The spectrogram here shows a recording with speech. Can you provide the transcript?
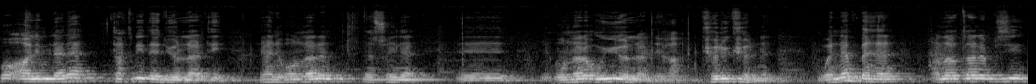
o alimlere taklit ediyorlardı. Yani onların ne söyle e, onlara uyuyorlardı ha körü körüne. Ve nebbehe Allah Teala bizi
